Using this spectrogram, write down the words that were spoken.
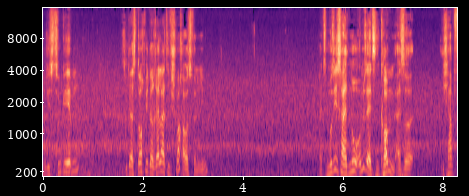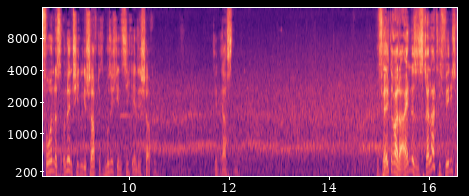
muss ich zugeben, sieht das doch wieder relativ schwach aus von ihm. Jetzt muss ich es halt nur umsetzen. Komm, also ich habe vorhin das Unentschieden geschafft, jetzt muss ich den Sieg endlich schaffen. Den ersten. Mir fällt gerade ein, dass es relativ wenig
